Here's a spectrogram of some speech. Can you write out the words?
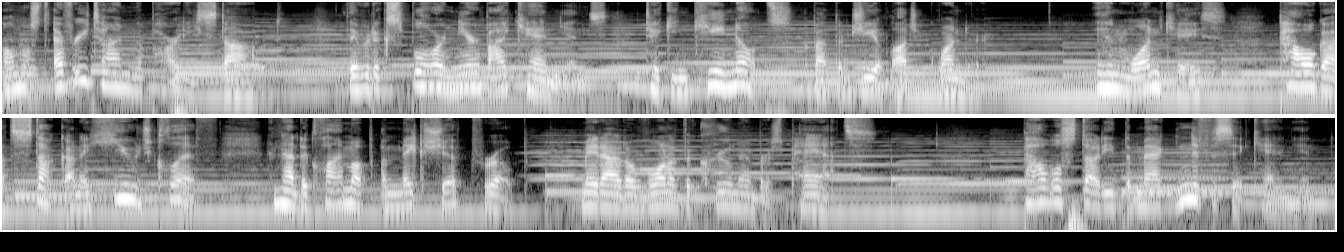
Almost every time the party stopped, they would explore nearby canyons, taking key notes about their geologic wonder. In one case, Powell got stuck on a huge cliff and had to climb up a makeshift rope made out of one of the crew members' pants. Powell studied the magnificent canyon,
